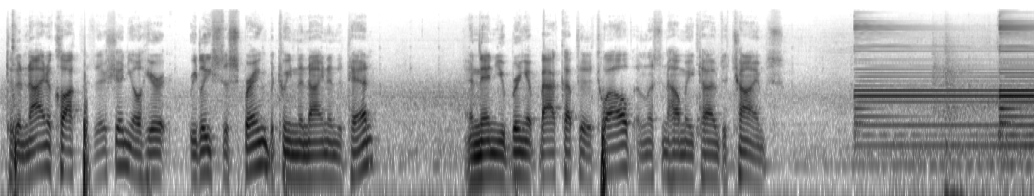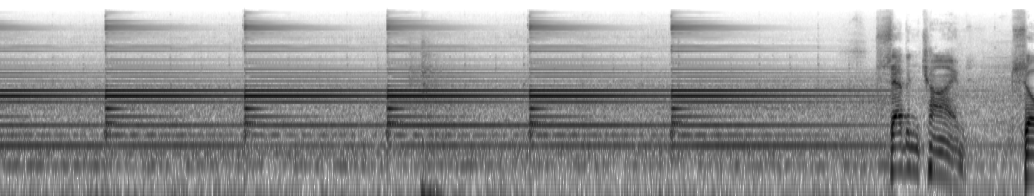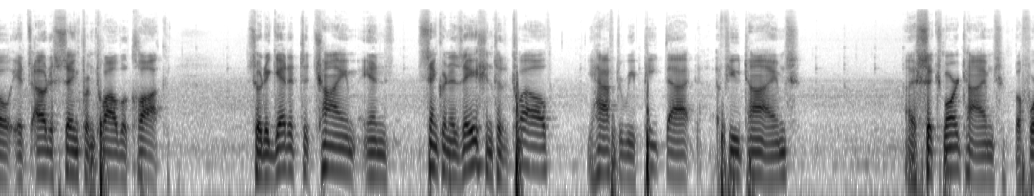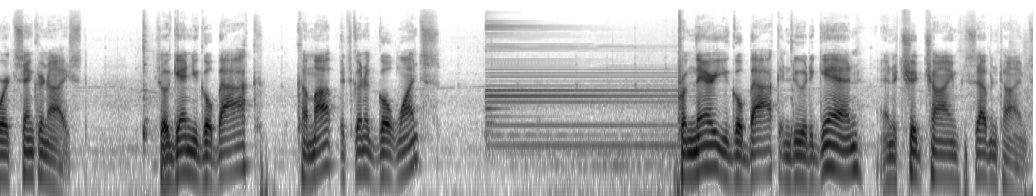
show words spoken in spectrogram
to the 9 o'clock position. You'll hear it release the spring between the 9 and the 10 and then you bring it back up to the 12 and listen how many times it chimes. Seven chimes. So it's out of sync from 12 o'clock. So to get it to chime in synchronization to the 12, you have to repeat that a few times, uh, six more times before it's synchronized. So again, you go back, come up, it's going to go once. From there, you go back and do it again, and it should chime seven times.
